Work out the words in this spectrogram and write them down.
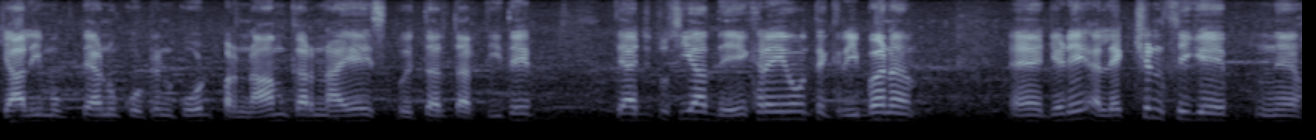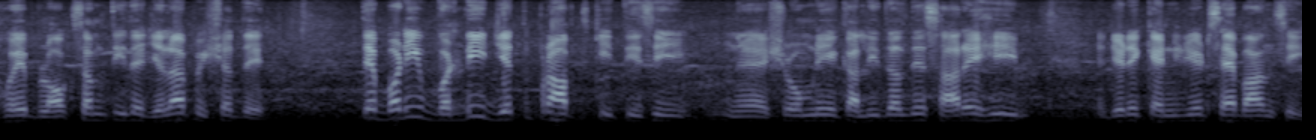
40 ਮੁਕਤਿਆਂ ਨੂੰ ਕੋਟਨ ਕੋਟ ਪ੍ਰਣਾਮ ਕਰਨ ਆਏ ਇਸ ਪਵਿੱਤਰ ਧਰਤੀ ਤੇ। ਤੇ ਅੱਜ ਤੁਸੀਂ ਆ ਦੇਖ ਰਹੇ ਹੋ, ਤਕਰੀਬਨ ਜਿਹੜੇ ਇਲੈਕਸ਼ਨ ਸੀਗੇ ਹੋਏ ਬਲਾਕ ਸੰਮਤੀ ਤੇ ਜ਼ਿਲ੍ਹਾ ਪ੍ਰੀਸ਼ਦ ਦੇ, ਤੇ ਬੜੀ ਵੱਡੀ ਜਿੱਤ ਪ੍ਰਾਪਤ ਕੀਤੀ ਸੀ ਸ਼੍ਰੋਮਣੀ ਅਕਾਲੀ ਦਲ ਦੇ ਸਾਰੇ ਹੀ ਜਿਹੜੇ ਕੈਂਡੀਡੇਟ ਸਹਿਬਾਨ ਸੀ।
